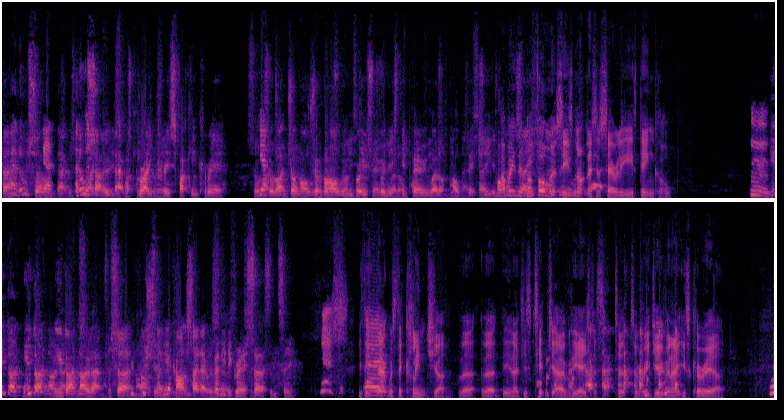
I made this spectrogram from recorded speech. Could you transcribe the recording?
Done And also, before. that was and great also for his that was fucking great career. for his fucking career. Sort Yeah. of like John Travolta and Bruce Willis did very well on Pulp? Fiction. So he didn't I mean, the So he performances—not necessarily his dinkle. Mm. You don't. You don't. You don't know that for certain. can't say You can't say that with any degree of certainty. certainty. You think that Um, was the clincher that, that you know just tipped it over the edge to, to, to rejuvenate his career? We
